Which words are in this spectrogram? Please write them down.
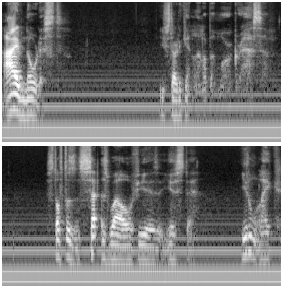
I've noticed you've started getting a little bit more aggressive. Stuff doesn't sit as well with you as it used to. You don't like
